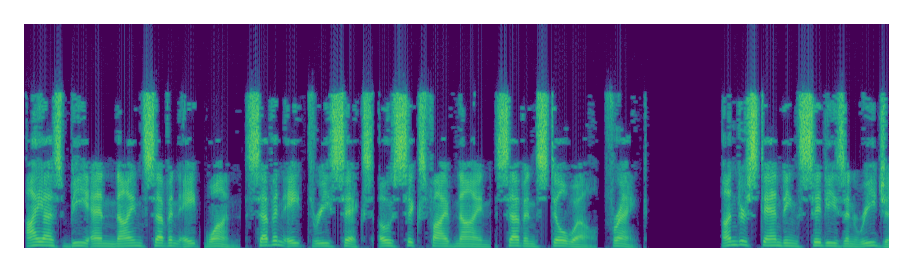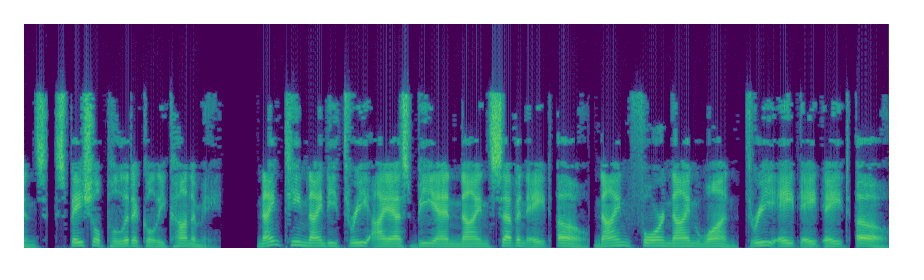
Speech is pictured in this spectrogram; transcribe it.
ISBN 978-1-7836-0659-7 Stilwell, Frank. Understanding Cities and Regions, Spatial Political Economy. 1993 ISBN 978 0 9491 3888 0.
